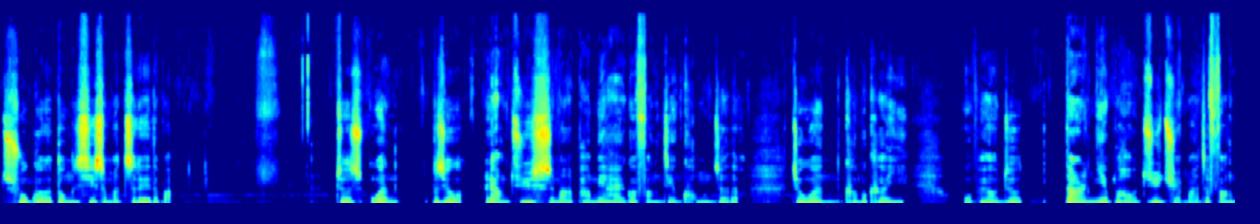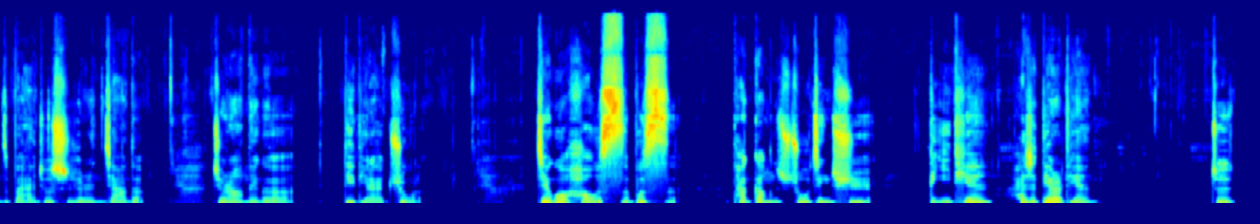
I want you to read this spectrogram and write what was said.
出国的东西什么之类的吧。就是问，不是有两居室嘛？旁边还有个房间空着的，就问可不可以。我朋友就，当然你也不好拒绝嘛，这房子本来就是人家的，就让那个弟弟来住了。结果好死不死，他刚住进去第一天还是第二天。就是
